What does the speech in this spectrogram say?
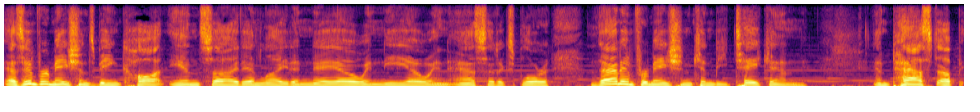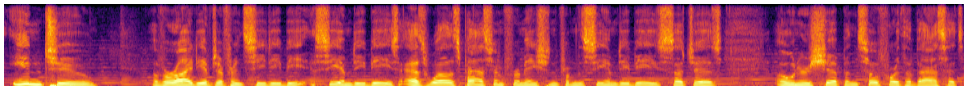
As information's being caught inside Nlyte and Neo and Neo and Asset Explorer, that information can be taken and passed up into a variety of different CDB, CMDBs, as well as past information from the CMDBs, such as ownership and so forth of assets,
